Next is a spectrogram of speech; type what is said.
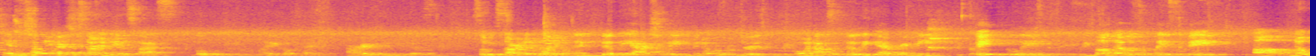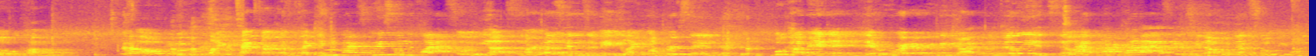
Sam and Shelly, you guys should start a dance class locally. I'm like, okay, all right, we can do this. So we started one in Philly, actually, even though we're from Jersey. We were going out to Philly every week, faithfully. We thought that was the place to be. Um, no one would come. So we would like text our cousins like, can you guys please come to class? So it would be us and our cousins and maybe like one person will come in and there we were every week driving to Philly and still having our class because you know that's what we wanted to.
